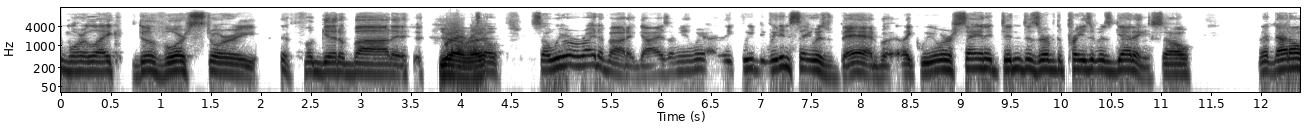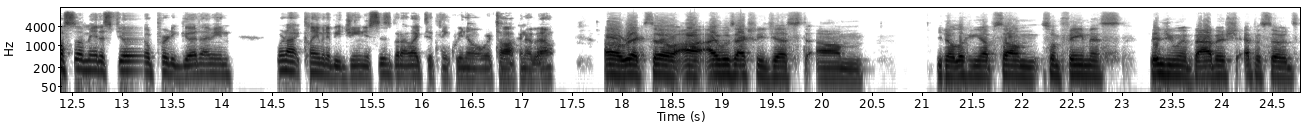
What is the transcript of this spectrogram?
more like divorce story. Forget about it. yeah, right. So so we were right about it, guys. I mean, we like, we we didn't say it was bad, but like we were saying it didn't deserve the praise it was getting. So that that also made us feel pretty good. I mean, we're not claiming to be geniuses, but I like to think we know what we're talking about. Oh, Rick. So uh, I was actually just, um, you know, looking up some some famous binging with Babish episodes,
